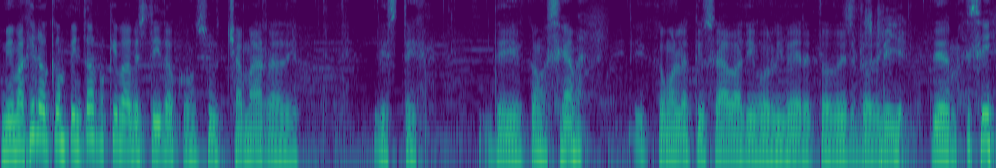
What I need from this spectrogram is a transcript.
me imagino que un pintor porque iba vestido con su chamarra de, este, de, ¿cómo se llama? Como la que usaba Diego Rivera y todo esto. De, de, sí,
